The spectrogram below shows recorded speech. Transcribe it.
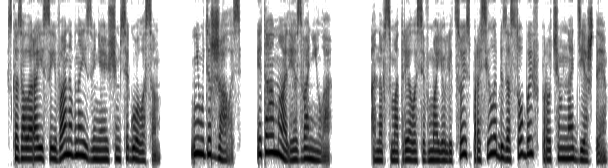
— сказала Раиса Ивановна извиняющимся голосом. Не удержалась. Это Амалия звонила. Она всмотрелась в мое лицо и спросила без особой, впрочем, надежды.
